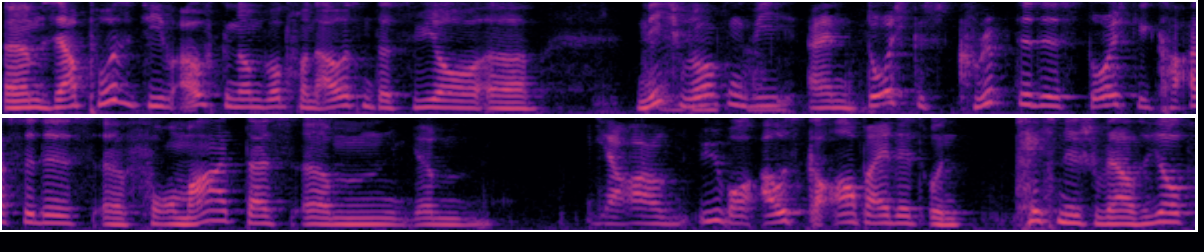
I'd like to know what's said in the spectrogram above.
ähm, sehr positiv aufgenommen wird von außen, dass wir äh, nicht wirken wie ein durchgescriptetes, durchgecastetes äh, Format, das ähm, ähm, ja, überausgearbeitet und technisch versiert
